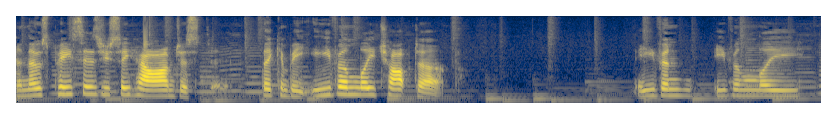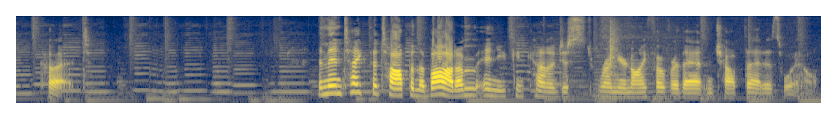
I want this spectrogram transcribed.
And those pieces, you see how I'm just, they can be evenly chopped up. Even, evenly cut. And then take the top and the bottom and you can kind of just run your knife over that and chop that as well.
